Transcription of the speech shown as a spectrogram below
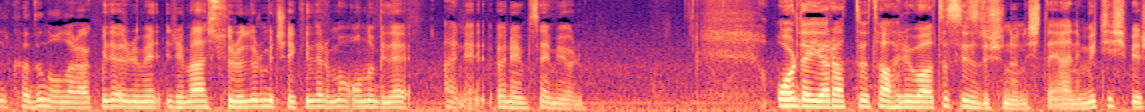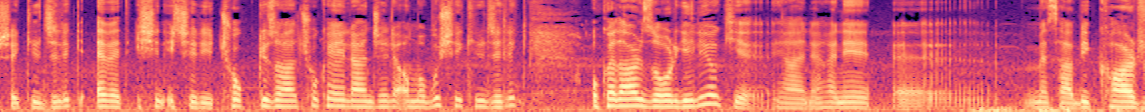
Bir kadın olarak bile rimel, sürülür mü, çekilir mi onu bile hani önemsemiyorum orada yarattığı tahribatı siz düşünün işte. Yani müthiş bir şekilcilik. Evet işin içeriği çok güzel, çok eğlenceli ama bu şekilcilik o kadar zor geliyor ki yani hani e, mesela bir kar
